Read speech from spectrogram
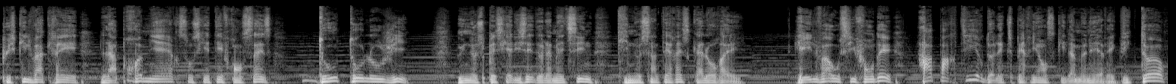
puisqu'il va créer la première société française d'autologie, une spécialisée de la médecine qui ne s'intéresse qu'à l'oreille. Et il va aussi fonder, à partir de l'expérience qu'il a menée avec Victor,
